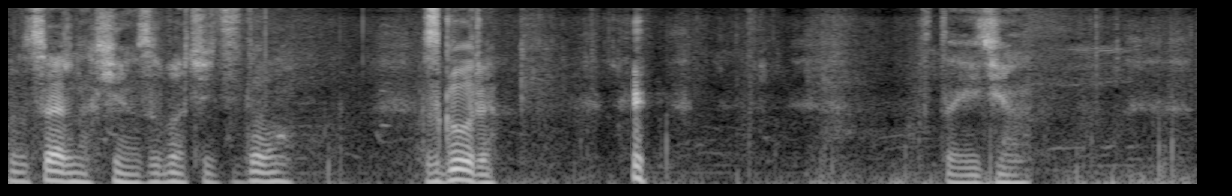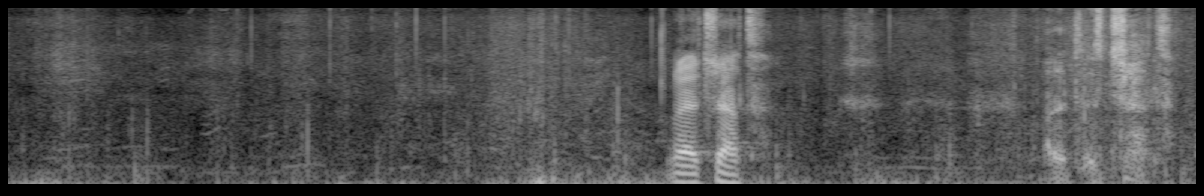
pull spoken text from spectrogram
Lucernę chciałem zobaczyć z dołu. Z góry. Tutaj idziemy. Ale czat. Ale to jest czat.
